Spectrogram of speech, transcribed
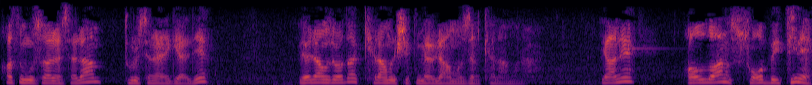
Hazreti Musa Aleyhisselam Turistan'a geldi. Mevlamız orada kelamını işitti Mevlamızın kelamını. Yani Allah'ın sohbetine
